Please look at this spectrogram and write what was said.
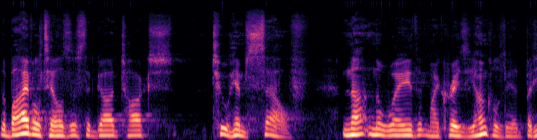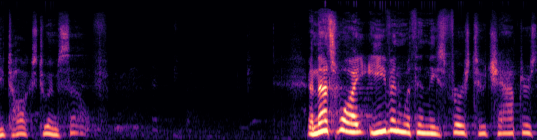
the Bible tells us that God talks to himself, not in the way that my crazy uncle did, but he talks to himself. And that's why, even within these first two chapters,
